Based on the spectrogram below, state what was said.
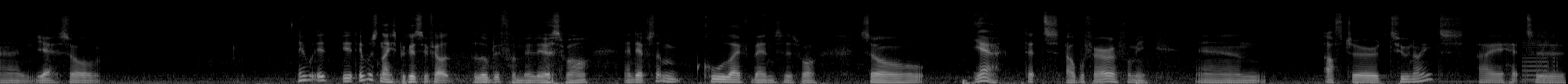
and yeah, so. It, it it it was nice because it felt a little bit familiar as well, and they have some cool live bands as well. So, yeah, that's Albufeira for me and after two nights i had to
